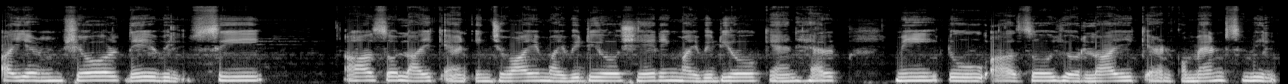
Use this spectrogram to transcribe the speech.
i am sure they will see also like and enjoy my video. Sharing my video can help me to also your like and comments will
